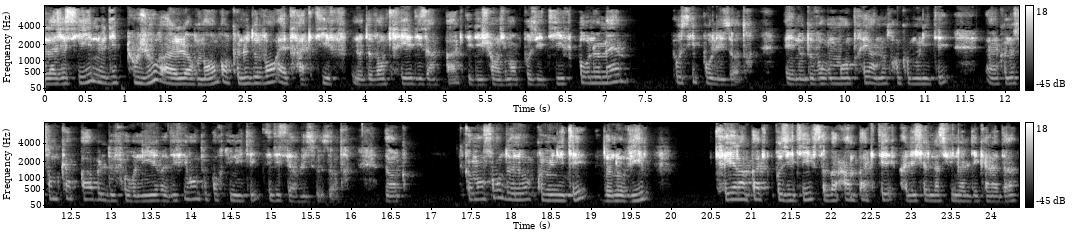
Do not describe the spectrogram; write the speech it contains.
la GCI nous dit toujours à leurs membres que nous devons être actifs, nous devons créer des impacts et des changements positifs pour nous-mêmes, aussi pour les autres. Et nous devons montrer à notre communauté euh, que nous sommes capables de fournir différentes opportunités et des services aux autres. Donc, commençons de nos communautés, de nos villes, créer l'impact positif, ça va impacter à l'échelle nationale du Canada.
